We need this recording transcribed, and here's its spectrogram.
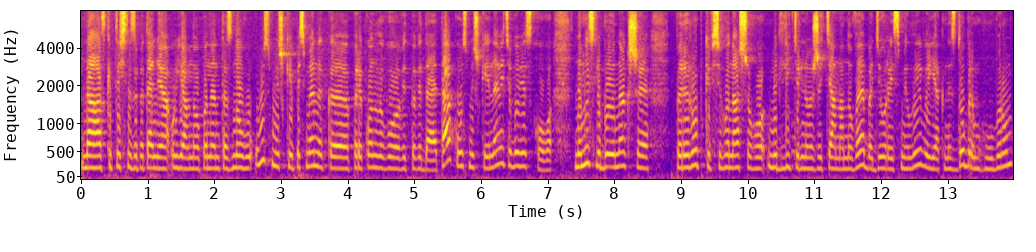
На скептичне запитання уявного опонента знову усмішки. Письменник е, переконливо відповідає: так, усмішки, і навіть обов'язково. Не мислю, бо інакше переробки всього нашого медлітельного життя на нове, бадьоре і сміливе, як не з добрим гумором,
